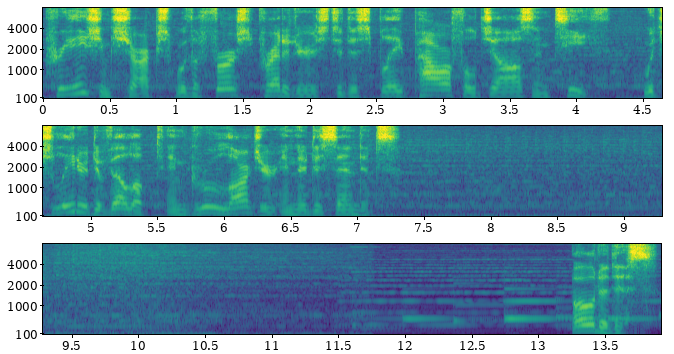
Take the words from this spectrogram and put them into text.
Creation sharks were the first predators to display powerful jaws and teeth, which later developed and grew larger in their descendants. Otodus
